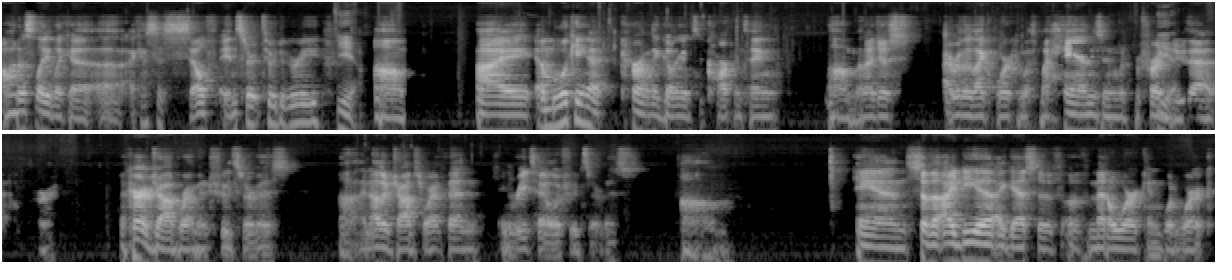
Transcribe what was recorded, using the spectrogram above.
honestly like a, a I guess a self insert to a degree. Yeah. Um, I am looking at currently going into carpenting, um, and I just I really like working with my hands and would prefer to do that for the current job where I'm in food service, uh, and other jobs where I've been in retail or food service. Um, and so the idea, I guess, of of metalwork and woodwork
